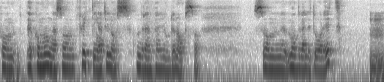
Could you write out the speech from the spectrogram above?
kom, det kom många som flyktingar till oss under den perioden också. Som mådde väldigt dåligt. Mm.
